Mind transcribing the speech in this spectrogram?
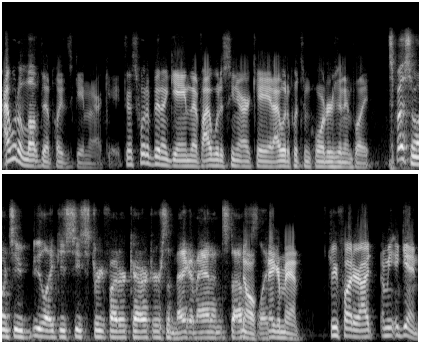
I would have loved to have played this game in arcade. This would have been a game that if I would have seen an arcade, I would have put some quarters in and played. Especially once you like you see Street Fighter characters and Mega Man and stuff. No, like, Mega Man. Street Fighter, I, I mean, again,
